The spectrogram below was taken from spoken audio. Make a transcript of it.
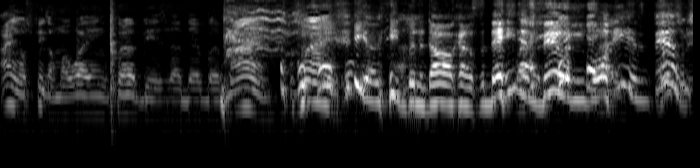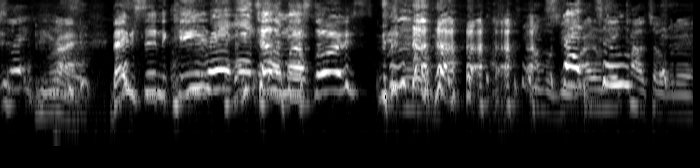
I ain't gonna speak on my wife. I ain't gonna put up business out there, but mine, mine. He, he been in the doghouse today. He just building, boy. He is What you building. say? Right, babysitting the kids, Red you telling my that. stories. I'm gonna be Strike right on that couch over there.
